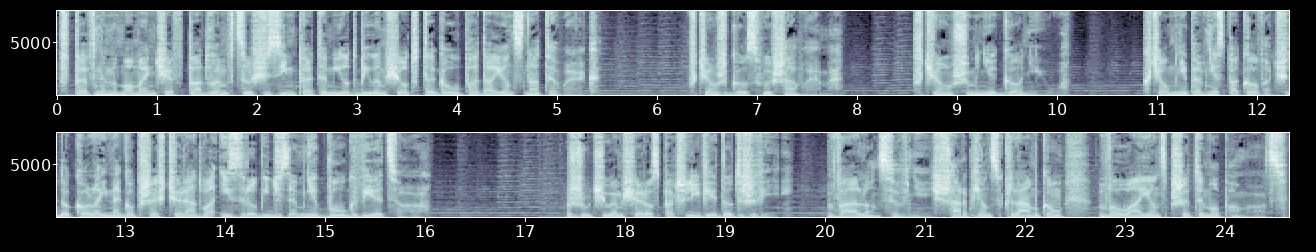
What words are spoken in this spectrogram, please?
W pewnym momencie wpadłem w coś z impetem i odbiłem się od tego, upadając na tyłek. Wciąż go słyszałem. Wciąż mnie gonił. Chciał mnie pewnie spakować do kolejnego prześcieradła i zrobić ze mnie Bóg wie co. Rzuciłem się rozpaczliwie do drzwi, waląc w niej, szarpiąc klamką, wołając przy tym o pomoc.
